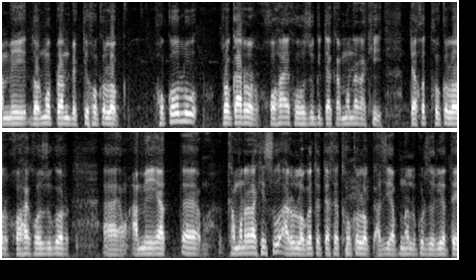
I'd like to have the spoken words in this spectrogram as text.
আমি ধৰ্মপ্ৰাণ ব্যক্তিসকলক সকলো প্ৰকাৰৰ সহায় সহযোগিতা কামনা ৰাখি তেখেতসকলৰ সহায় সহযোগৰ আমি ইয়াত কামনা ৰাখিছোঁ আৰু লগতে তেখেতসকলক আজি আপোনালোকৰ জৰিয়তে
